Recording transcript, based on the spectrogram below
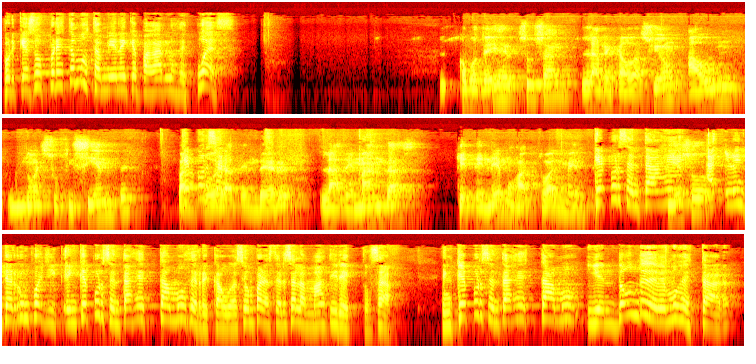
porque esos préstamos también hay que pagarlos después. Como te dije, Susan, la recaudación aún no es suficiente para poder atender las demandas que tenemos actualmente. ¿Qué porcentaje, ah, lo interrumpo allí, en qué porcentaje estamos de recaudación para hacérsela más directo? O sea, ¿en qué porcentaje estamos y en dónde debemos estar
